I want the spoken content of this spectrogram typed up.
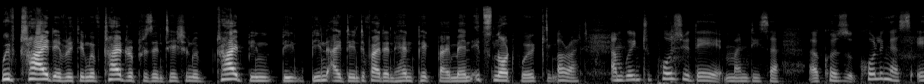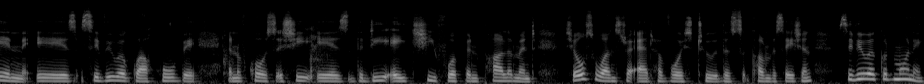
We've tried everything. We've tried representation. We've tried being, being, being identified and handpicked by men. It's not working. All right. I'm going to pause you there, Mandisa, because uh, calling us in is Siviwe Gwarube. And of course, she is the DA Chief Whip in Parliament. She also wants to add her voice to this conversation. Siviwe, good morning.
